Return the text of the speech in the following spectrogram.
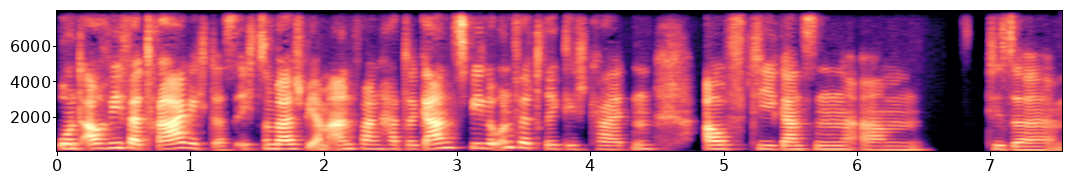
und auch wie vertrage ich das? Ich zum Beispiel am Anfang hatte ganz viele Unverträglichkeiten auf die ganzen ähm, diese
